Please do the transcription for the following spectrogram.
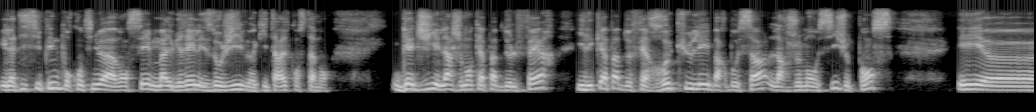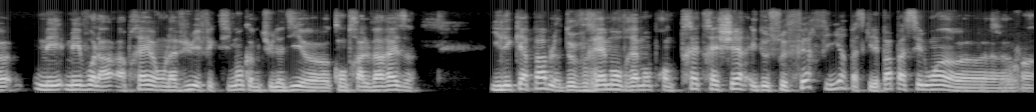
et la discipline pour continuer à avancer malgré les ogives qui t'arrivent constamment. Geji est largement capable de le faire. Il est capable de faire reculer Barbossa largement aussi je pense et euh, mais, mais, voilà, après, on l'a vu effectivement, comme tu l'as dit, euh, contre Alvarez, il est capable de vraiment, vraiment prendre très, très cher et de se faire finir parce qu'il n'est pas passé loin, euh,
